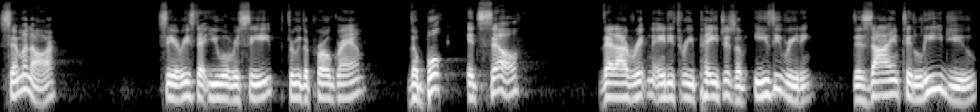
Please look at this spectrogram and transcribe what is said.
seminar series that you will receive through the program. The book itself that I've written, 83 pages of easy reading, designed to lead you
